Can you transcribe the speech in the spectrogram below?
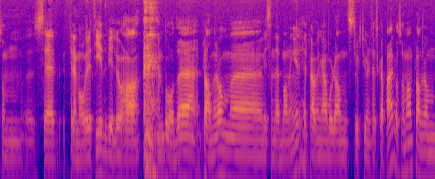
som ser fremover i tid, vil jo ha både planer om visse nedbemanninger, helt avhengig av hvordan strukturen i selskapet er, og så har man planer om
